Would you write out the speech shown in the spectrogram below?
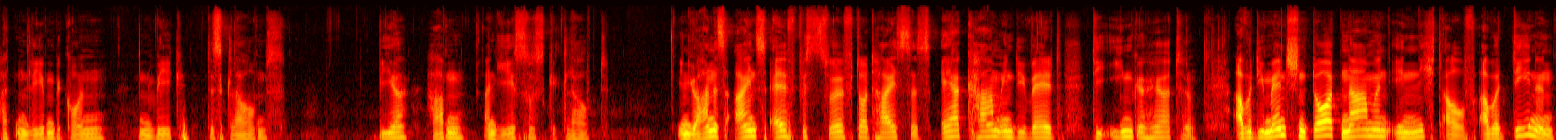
hat ein Leben begonnen, ein Weg des Glaubens. Wir haben an Jesus geglaubt. In Johannes 1, 11 bis 12 dort heißt es, er kam in die Welt, die ihm gehörte. Aber die Menschen dort nahmen ihn nicht auf. Aber denen,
